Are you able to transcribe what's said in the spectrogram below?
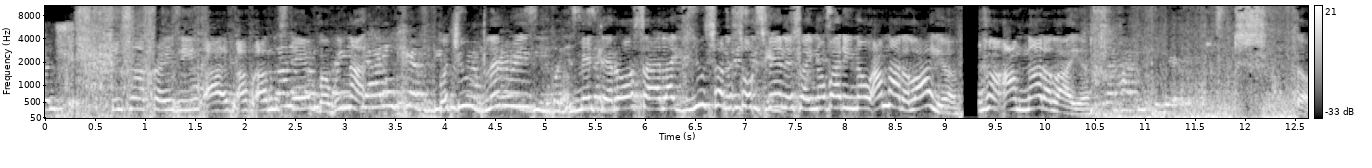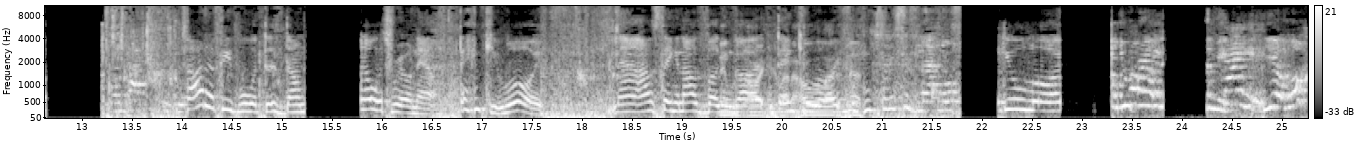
Harass She's not crazy. I, I understand, but we not. I don't care if But you sound literally crazy, but this is. Like you trying to This talk Spanish like nobody know. I'm not a liar. I'm not a liar. I'm happy to hear it. So, tired of people with this dumb. I know it's real now. Thank you, Lord. Now I was thinking I was bugging God. Thank you, Lord. of. This is not no. Thank you, Lord. You bring it to me. Yeah, well,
